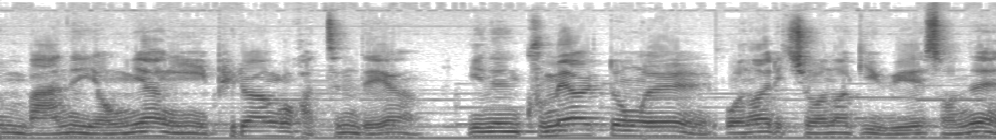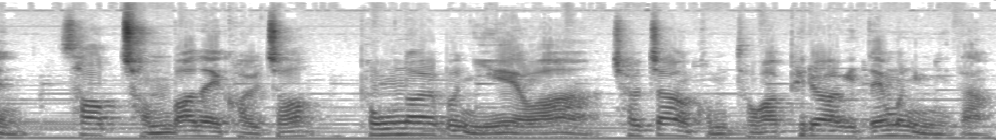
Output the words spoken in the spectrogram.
좀 많은 역량이 필요한 것 같은데요. 이는 구매 활동을 원활히 지원하기 위해서는 사업 전반에 걸쳐 폭넓은 이해와 철저한 검토가 필요하기 때문입니다.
